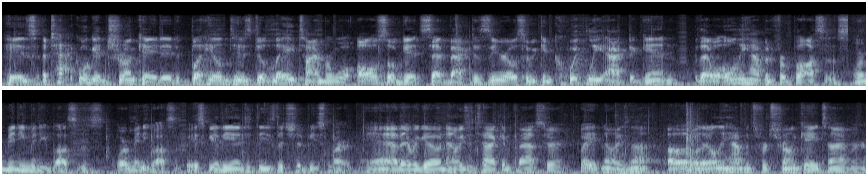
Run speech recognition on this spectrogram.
his attack will get truncated, but he'll his delay timer will also get set back to zero so he can quickly act again. But that will only happen for bosses or mini mini bosses or mini bosses. Basically the entities that should be smart. Yeah, there we go. Now he's attacking faster. Wait, no, he's not. Oh, that only happens for truncate timer.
